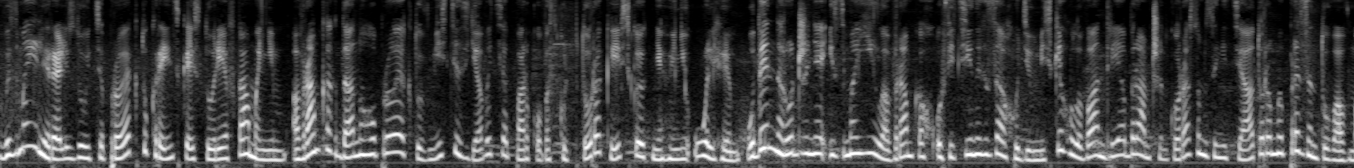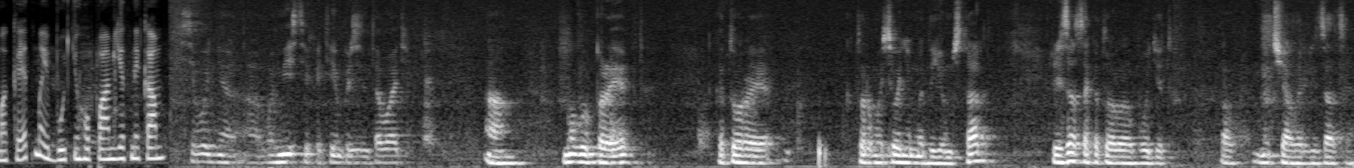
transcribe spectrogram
В Ізмаїлі реалізується проект Українська історія в камені. А в рамках даного проекту в місті з'явиться паркова скульптура київської княгині Ольги. У день народження Ізмаїла в рамках офіційних заходів міський голова Андрій Абрамченко разом з ініціаторами презентував макет майбутнього пам'ятника. Сегодня а, мы вместе хотим презентовать а, новый проект, который, которому сегодня мы даем старт, реализация которого будет а, начало реализации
